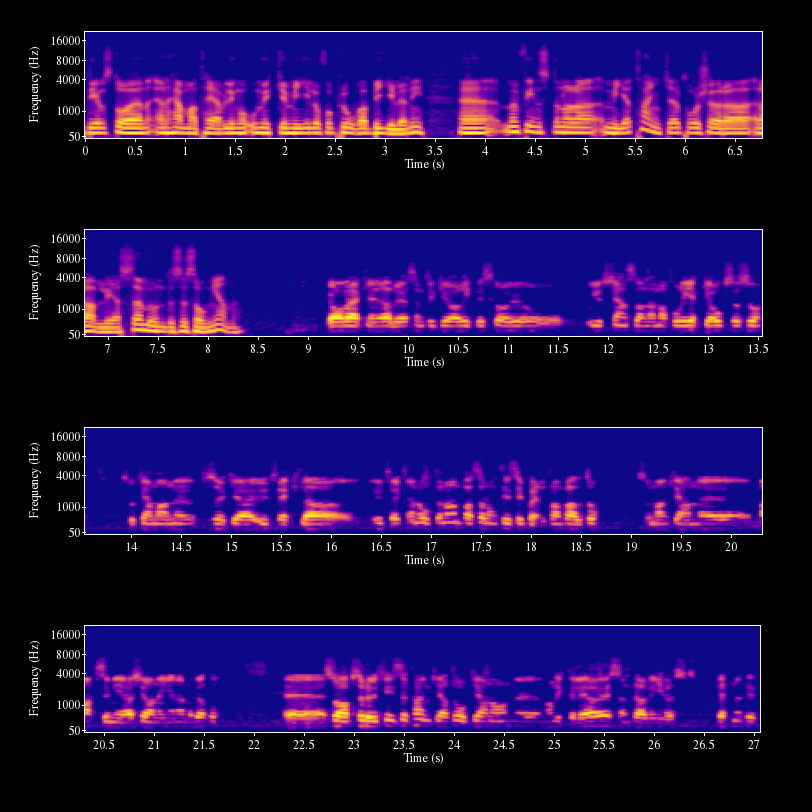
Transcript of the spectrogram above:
Dels då en, en hemmatävling och, och mycket mil att få prova bilen i. Eh, men finns det några mer tankar på att köra rally-SM under säsongen? Ja, verkligen. Rally-SM tycker jag är riktigt skoj och och just känslan när man får eka också så, så kan man eh, försöka utveckla, utveckla noten och anpassa dem till sig själv framförallt då. Så man kan eh, maximera körningen ännu bättre. Eh, så absolut finns det tankar att åka någon, någon ytterligare SM-tävling i höst. Definitivt.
